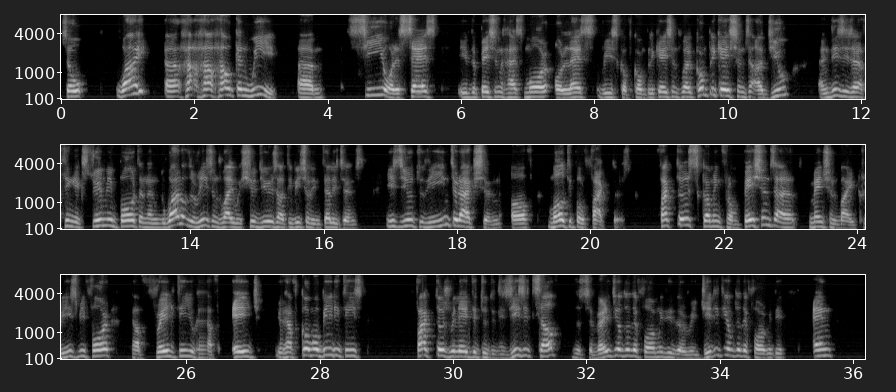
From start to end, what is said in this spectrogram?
So why, uh, how, how, how can we um, see or assess if the patient has more or less risk of complications? Well, complications are due, and this is, I think, extremely important. And one of the reasons why we should use artificial intelligence is due to the interaction of multiple factors. Factors coming from patients are mentioned by Chris before, you have frailty, you have age, you have comorbidities, factors related to the disease itself, the severity of the deformity, the rigidity of the deformity, and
